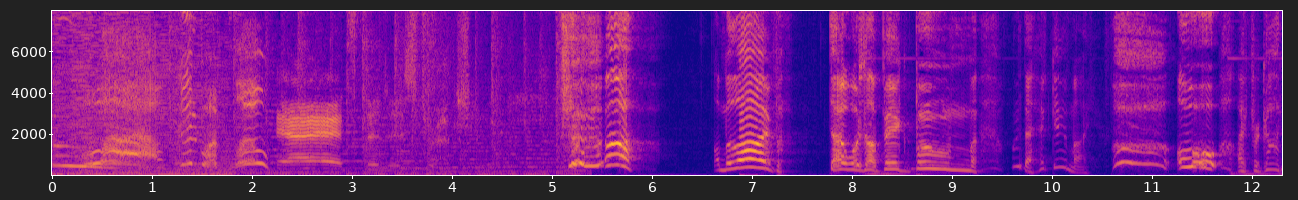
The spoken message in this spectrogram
boom. Wow, good one, Blue. That's the destruction. ah! I'm alive! That was a big boom! Where the heck am I? Oh, I forgot.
